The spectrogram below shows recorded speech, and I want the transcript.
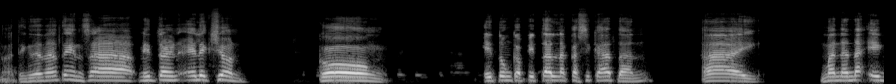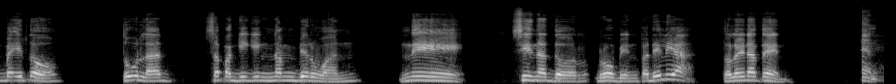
Ah, tingnan natin sa midterm election kung itong kapital na kasikatan ay mananaig ba ito tulad sa pagiging number one ni Senador Robin Padilla. Tuloy natin. And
